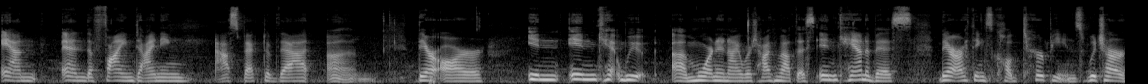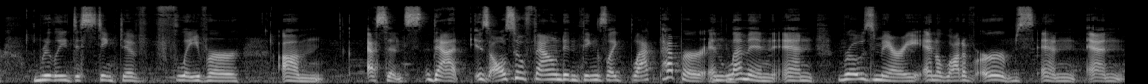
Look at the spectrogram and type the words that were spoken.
and and the fine dining aspect of that. Um, there are in in can, we uh, Morton and I were talking about this in cannabis. There are things called terpenes, which are really distinctive flavor. Um, essence that is also found in things like black pepper and mm-hmm. lemon and rosemary and a lot of herbs and and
